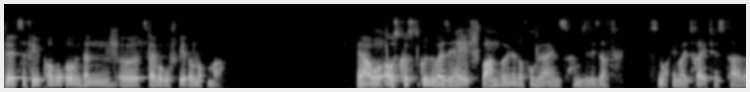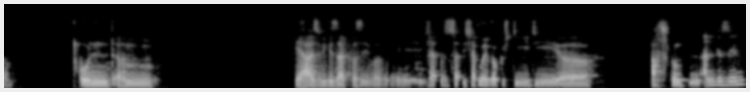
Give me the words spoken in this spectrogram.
Die letzte Februarwoche und dann äh, zwei Wochen später nochmal. Ja, aber aus Kostengründen, weil sie ja jetzt sparen wollen in der Formel 1, haben sie gesagt, sind nur einmal drei Testtage. Und ähm, ja, also wie gesagt, was ich, ich, ich habe mir wirklich die, die äh, acht Stunden angesehen.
